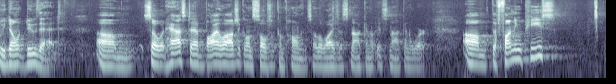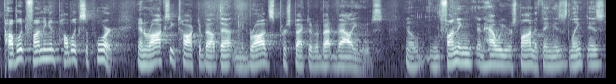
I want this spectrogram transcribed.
We don't do that. Um, so it has to have biological and social components, otherwise it's not going to it's not to work. Um, the funding piece, public funding and public support, and Roxy talked about that in the broad perspective about values. You know, funding and how we respond to things is linked is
